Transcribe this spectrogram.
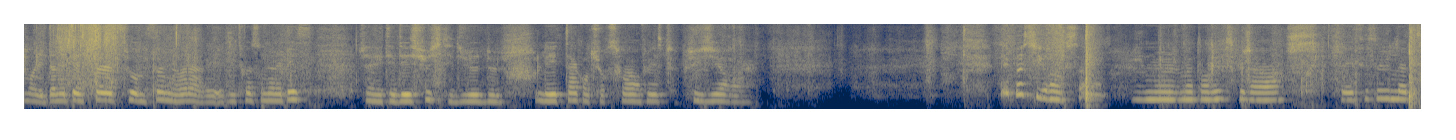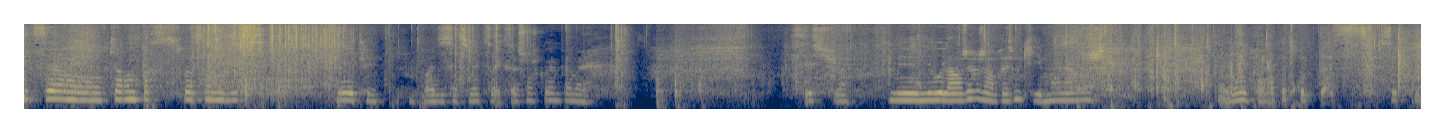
Bon, elle est bien épaisse, pas là-dessous, Home Fun, voilà, les, les toiles sont bien épaisses. J'avais été déçue, c'était de pff, l'état quand tu reçois en fait plusieurs. euh, Elle est pas si grand que ça. Je m'attendais parce que j'ai un- j'avais fait celui de ma petite sœur en 40 par 70. Et avec une, ouais, 10 cm, c'est vrai que ça change quand même pas mal. C'est sûr. Mais niveau largeur, j'ai l'impression qu'il est moins large. Au moins, il prendra pas trop de place. C'est cool.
